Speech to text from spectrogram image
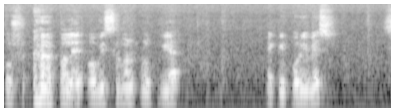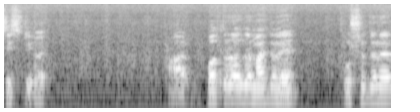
ফলে অবিশ্রবণ প্রক্রিয়া একটি পরিবেশ সৃষ্টি হয়। আর পত্ররন্ধ্রের মাধ্যমে প্রশোধনের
